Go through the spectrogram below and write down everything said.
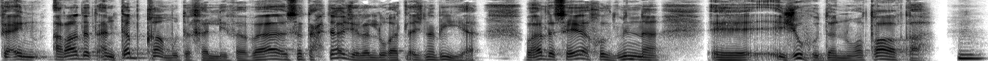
فإن أرادت أن تبقى متخلفة فستحتاج إلى اللغات الأجنبية وهذا سيأخذ منا آه، جهدا وطاقة مم.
